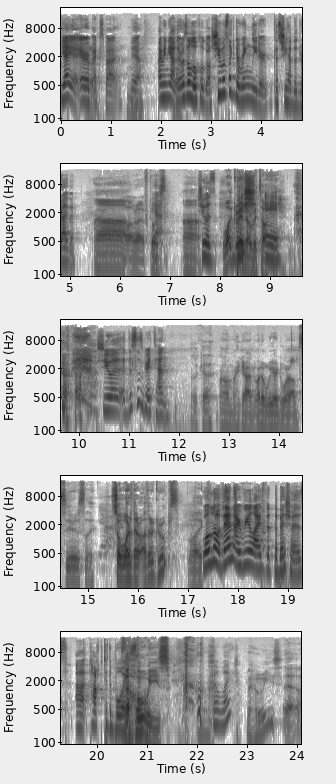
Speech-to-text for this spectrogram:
Yeah, yeah, Arab expat. Yeah. I mean, yeah, there was a local girl. She was like the ringleader because she had the driver. Uh, All right, of course. Yeah. uh, She was. What grade bish are we talking? A. she was. This is grade 10. Okay. oh my god, what a weird world. Seriously. Yeah. So were there other groups? Like Well, no, then I realized that the bishes uh, talked to the boys. the Hooies. The what? The Whois? Yeah, I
